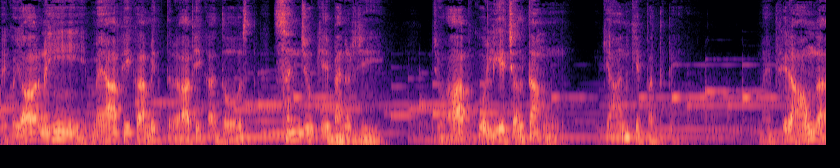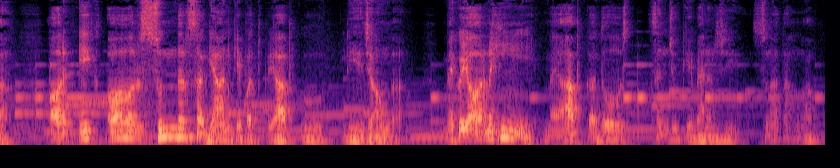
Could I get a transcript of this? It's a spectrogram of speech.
मैं कोई और नहीं, मैं आप ही का मित्र, आप ही का दोस्त, संजू के बैनर्जी, जो आपको लिए चलता हूँ ज्ञान के पथ पे। मैं फिर आऊँगा। और एक और सुंदर सा ज्ञान के पथ पे आपको लिए जाऊँगा। मैं कोई और नहीं, मैं आपका दोस्त संजू के बैनर्जी। सुनाता हूँ आपको।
